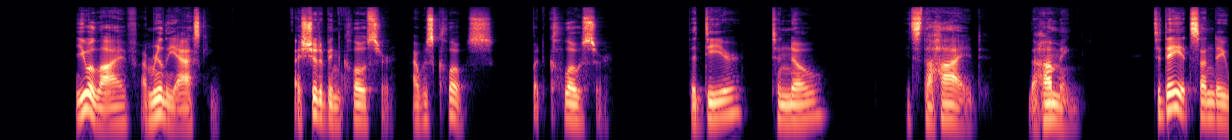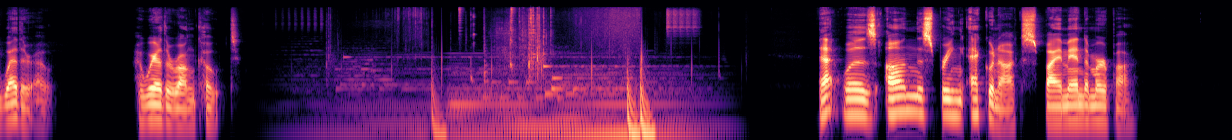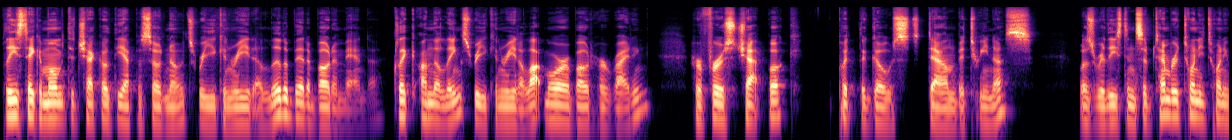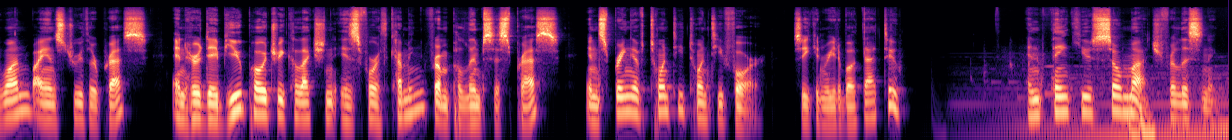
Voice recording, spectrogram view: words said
You alive? I'm really asking. I should have been closer. I was close, but closer. The deer, to know. It's the hide, the humming. Today it's Sunday weather out. I wear the wrong coat. That was On the Spring Equinox by Amanda Merpaw. Please take a moment to check out the episode notes where you can read a little bit about Amanda. Click on the links where you can read a lot more about her writing. Her first chapbook, Put the Ghost Down Between Us, was released in September 2021 by Anstruther Press, and her debut poetry collection is forthcoming from Palimpsest Press in spring of 2024. So you can read about that too. And thank you so much for listening.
